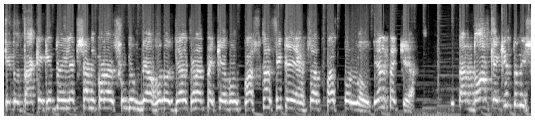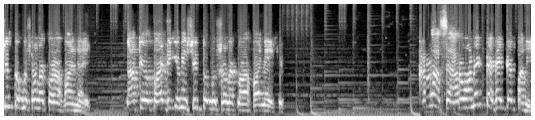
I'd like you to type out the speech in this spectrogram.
কিন্তু তাকে কিন্তু ইলেকশন করার সুযোগ দেওয়া হলো জেলখানা থেকে এবং পাঁচটা সিটে এরশাদ পাস করল জেল থেকে। তার দলকে কিন্তু নিষিদ্ধ ঘোষণা করা হয় নাই। জাতীয় পার্টিকে নিষিদ্ধ ঘোষণা করা হয় নাই কিন্তু। আরও আছে, আরও অনেক দেখাইতে পারি।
